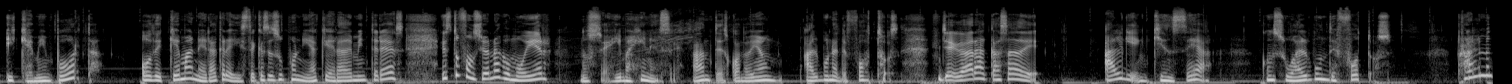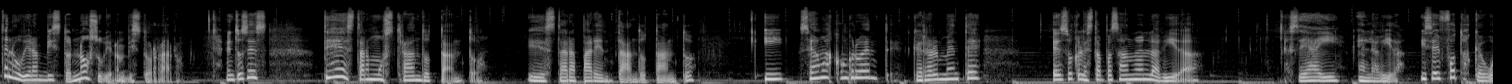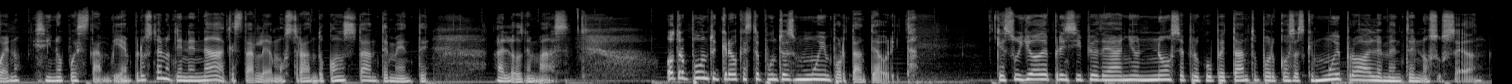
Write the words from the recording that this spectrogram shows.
¿y qué me importa? ¿O de qué manera creíste que se suponía que era de mi interés? Esto funciona como ir, no sé, imagínense, antes, cuando habían álbumes de fotos, llegar a casa de alguien, quien sea, con su álbum de fotos. Probablemente lo hubieran visto, no se hubieran visto raro. Entonces, deje de estar mostrando tanto y de estar aparentando tanto y sea más congruente, que realmente eso que le está pasando en la vida sea ahí en la vida. Y si hay fotos, qué bueno. Y si no, pues también. Pero usted no tiene nada que estarle demostrando constantemente a los demás. Otro punto, y creo que este punto es muy importante ahorita, que su yo de principio de año no se preocupe tanto por cosas que muy probablemente no sucedan.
